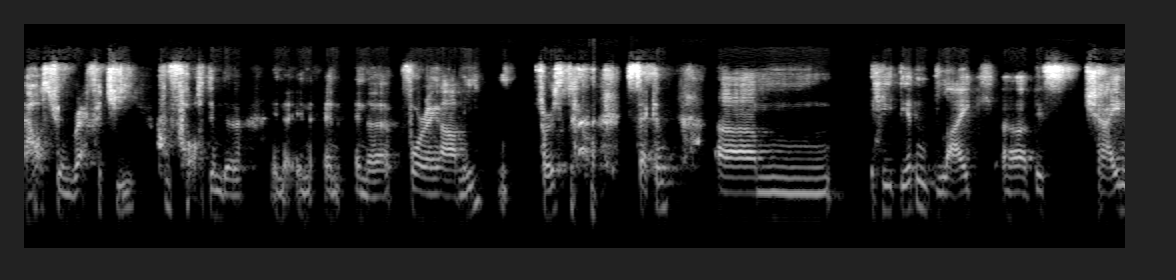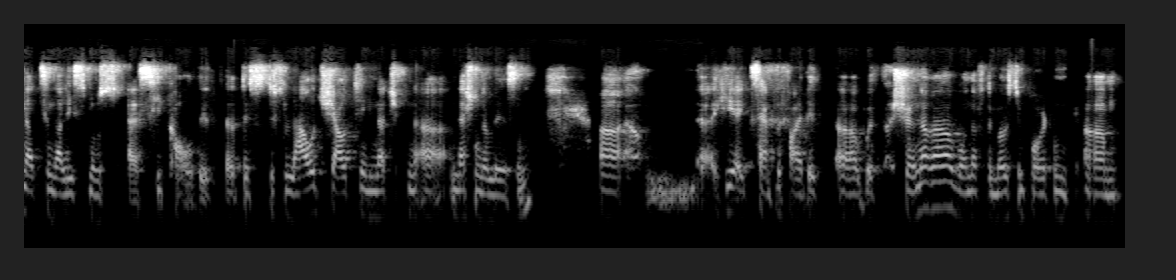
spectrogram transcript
Austrian refugee who fought in the in in, in, in a foreign army first, second. Um, he didn't like uh, this Schrei-Nationalismus, as he called it, uh, this, this loud shouting uh, nationalism. Uh, he exemplified it uh, with Schönerer, one of the most important um,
